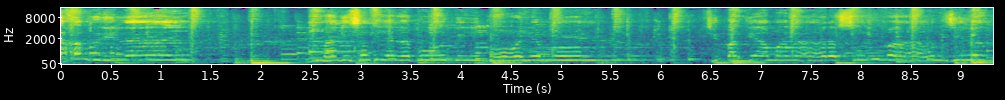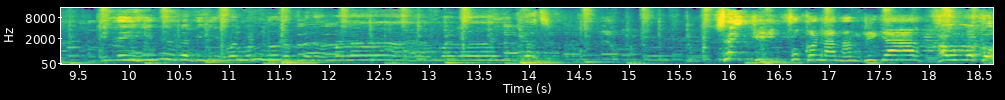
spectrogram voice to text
alhamdulilah. maa ngi sant yàlla buur bi ñu boole moom. ci barke amana rasul ma unzila ilayhi min rabbihi wal mu'minuna kullun amana malaikati. kii fu ko naanaan di jaar xaw ma ko.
